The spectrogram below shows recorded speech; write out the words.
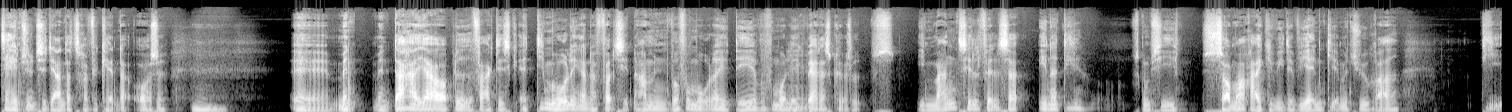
tage hensyn til de andre trafikanter også. Mm. Øh, men, men der har jeg oplevet faktisk, at de målinger, når folk siger, men hvorfor måler I det, og hvorfor måler I ikke mm. hverdagskørsel? I mange tilfælde, så ender de, skal man sige, sommerrækkevidde, vi angiver med 20 grader, de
